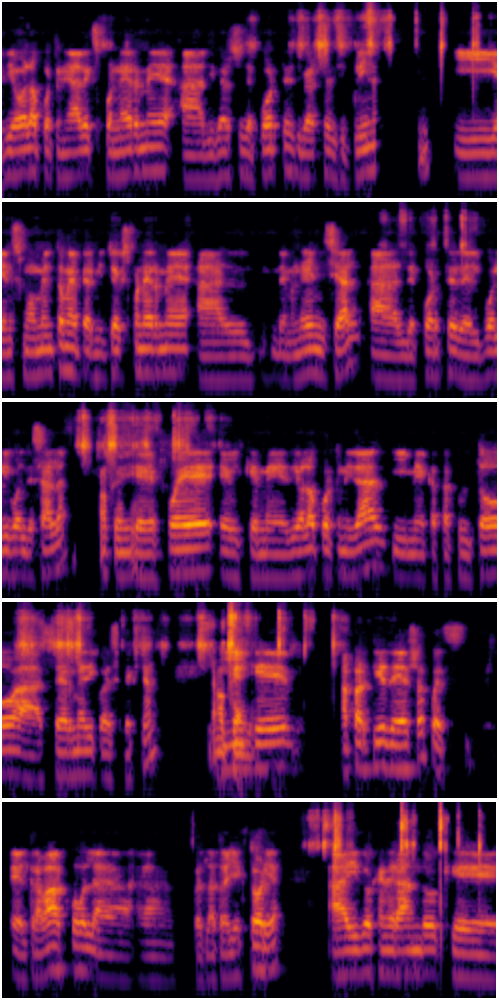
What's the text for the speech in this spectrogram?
dio la oportunidad de exponerme a diversos deportes, diversas disciplinas. Y en su momento me permitió exponerme al, de manera inicial al deporte del voleibol de sala, que fue el que me dio la oportunidad y me catapultó a ser médico de selección. Y que a partir de eso, pues el trabajo, la, pues, la trayectoria, ha ido generando que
